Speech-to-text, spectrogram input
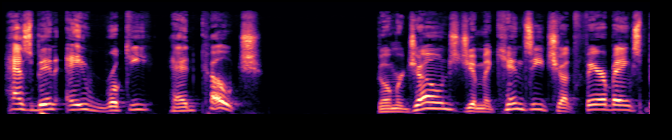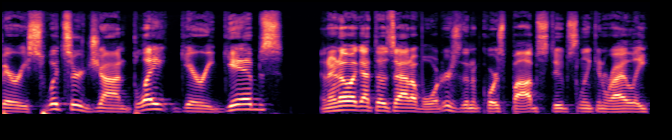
has been a rookie head coach. Gomer Jones, Jim Mackenzie, Chuck Fairbanks, Barry Switzer, John Blake, Gary Gibbs. And I know I got those out of orders. Then, of course, Bob Stoops, Lincoln Riley,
